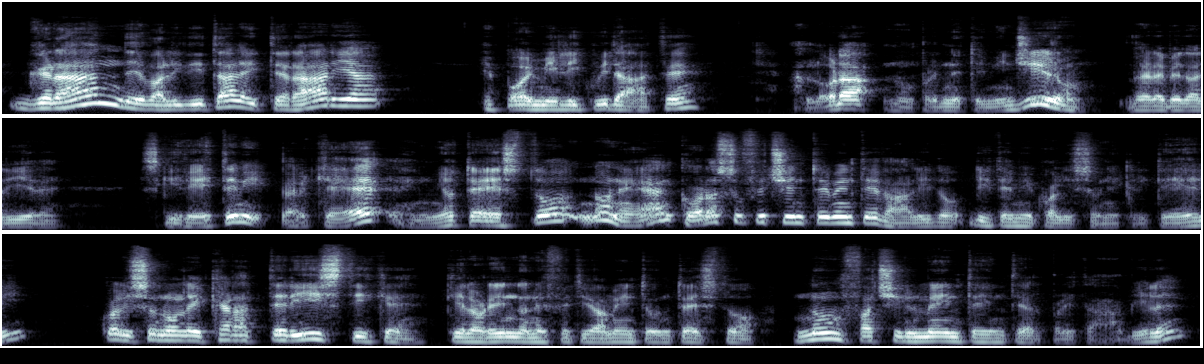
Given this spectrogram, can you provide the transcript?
grande validità letteraria e poi mi liquidate? Allora non prendetemi in giro, verrebbe da dire. Scrivetemi perché il mio testo non è ancora sufficientemente valido. Ditemi quali sono i criteri, quali sono le caratteristiche che lo rendono effettivamente un testo non facilmente interpretabile,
